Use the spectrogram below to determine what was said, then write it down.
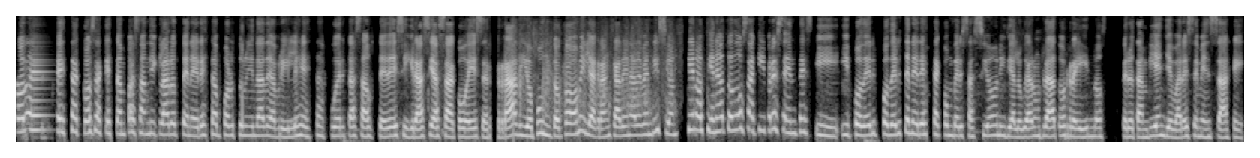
todas estas cosas que están pasando y claro, tener esta oportunidad de abrirles estas puertas a ustedes y gracias a coesradio.com y la gran cadena de bendición que nos tiene a todos aquí presentes y, y, poder, poder tener esta conversación y dialogar un rato, reírnos, pero también llevar ese mensaje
